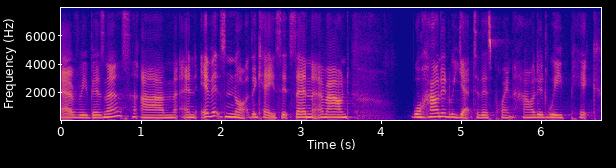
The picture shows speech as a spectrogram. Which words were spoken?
every business. Um, and if it's not the case, it's then around well, how did we get to this point? How did we pick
